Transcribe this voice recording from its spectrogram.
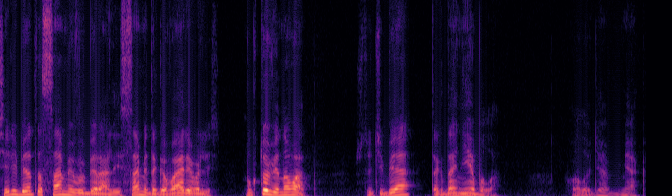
Все ребята сами выбирали и сами договаривались. Ну кто виноват, что тебя тогда не было? Володя обмяк.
